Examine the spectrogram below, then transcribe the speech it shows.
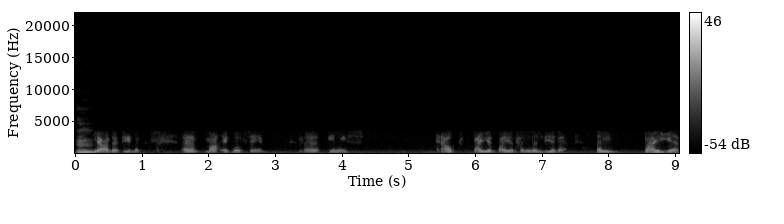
mm. ja natuurlik uh maar ek wil sê uh unies help baie baie van hulle lede in baie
